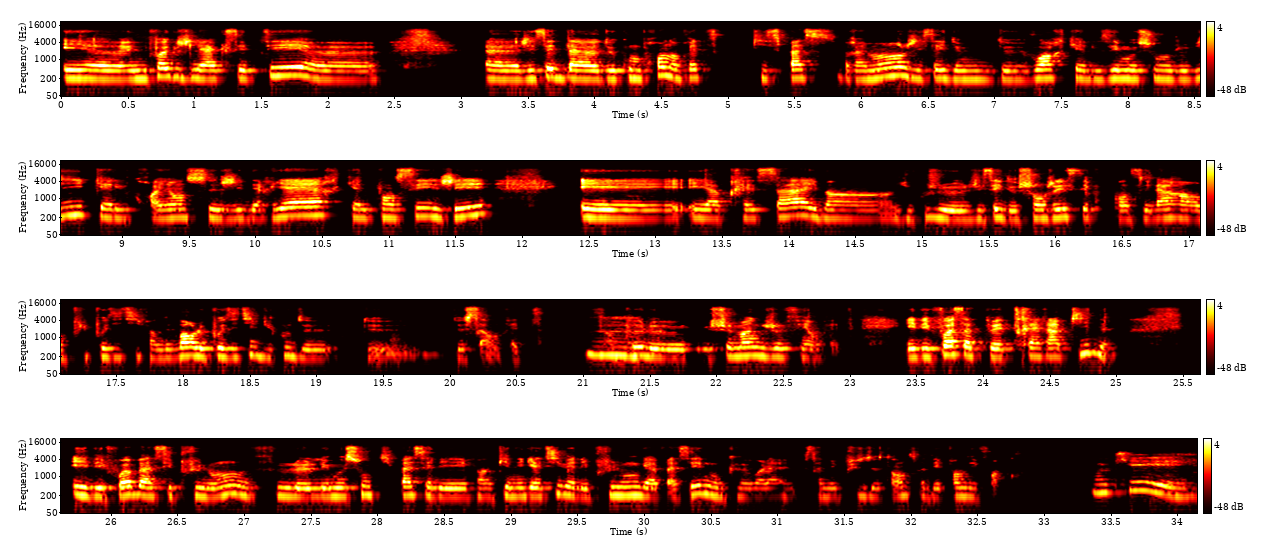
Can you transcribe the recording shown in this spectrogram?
Et euh, une fois que je l'ai accepté, j'essaie de, comprendre en fait ce qui se passe vraiment. J'essaie de, voir quelles émotions je vis, quelles croyances j'ai derrière, quelles pensées j'ai. Et, après ça, et ben, du coup, j'essaye de changer ces pensées-là en plus positif, de voir le positif du coup de, de ça en fait. C'est un peu mmh. le, chemin que je fais en fait. Et des fois, ça peut être très rapide. Et des fois, bah, c'est plus long. L'émotion qui passe, elle est, enfin, qui est négative, elle est plus longue à passer. Donc euh, voilà, ça met plus de temps. Ça dépend des fois. Ok,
